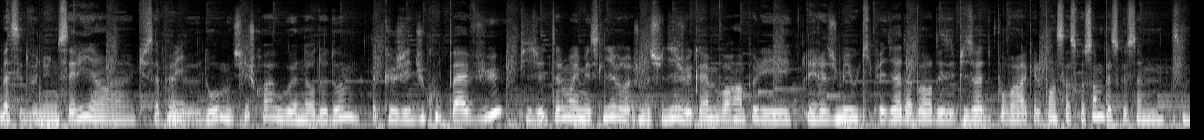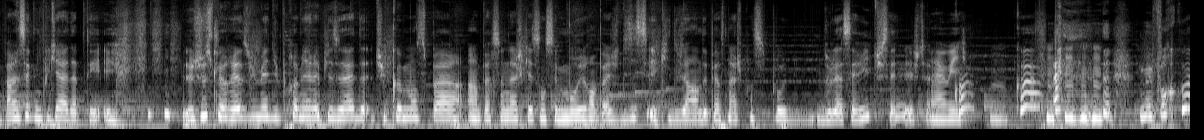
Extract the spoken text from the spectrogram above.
Bah, c'est devenu une série hein, qui s'appelle Dome aussi, je crois, ou Under the Dome, que j'ai du coup pas vu. Puis j'ai tellement aimé ce livre, je me suis dit, je vais quand même voir un peu les, les résumés Wikipédia d'abord des épisodes pour voir à quel point ça se ressemble parce que ça me, ça me paraissait compliqué à adapter. Et juste le résumé du premier épisode, tu commences par un personnage qui est censé mourir en page 10 et qui devient un des personnages principaux de la série, tu sais. Ah oui. Quoi, Mm. Quoi Mais pourquoi?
